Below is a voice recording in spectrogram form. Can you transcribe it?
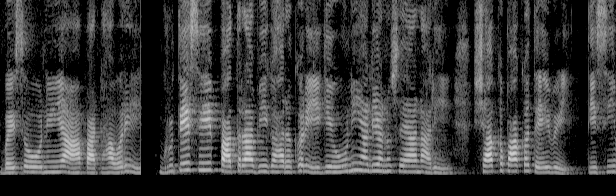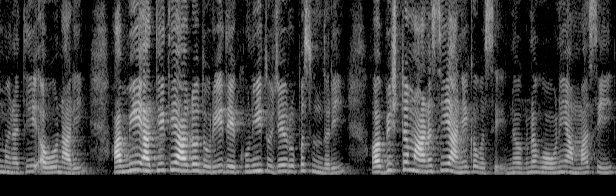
बैसोनिया पाठावरी. घृतेसी पात्राभिघार करी घेऊन आली अनुसया नारी शाकपाक ते वेळी. तिसी म्हणती अवो नारी आम्ही अतिथी आलो दुरी देखुनी तुझे रूप सुंदरी. अभिष्ट मानसी अनेक वसे नग्न होऊनी आम्हासी.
